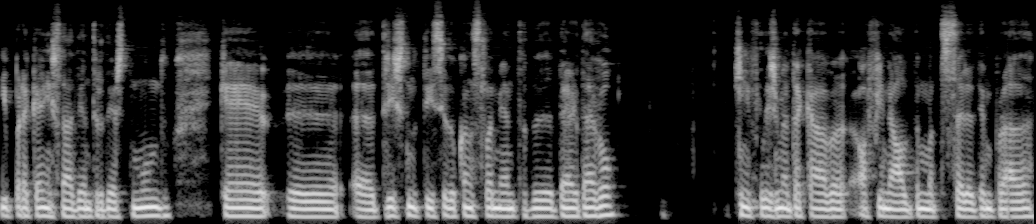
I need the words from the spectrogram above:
e para quem está dentro deste mundo, que é uh, a triste notícia do cancelamento de Daredevil, que infelizmente acaba ao final de uma terceira temporada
